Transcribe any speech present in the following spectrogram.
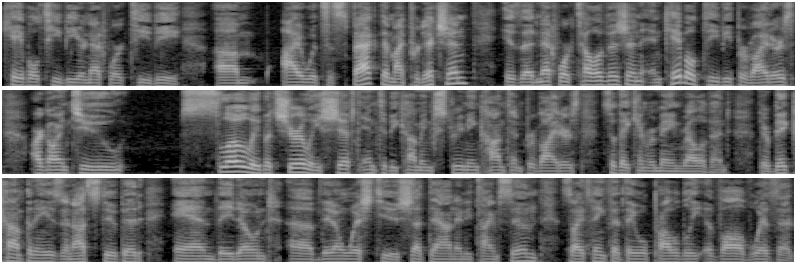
cable TV or network TV. Um, I would suspect, and my prediction is that network television and cable TV providers are going to slowly but surely shift into becoming streaming content providers so they can remain relevant. They're big companies, they're not stupid, and they don't uh, they don't wish to shut down anytime soon. So I think that they will probably evolve with it.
